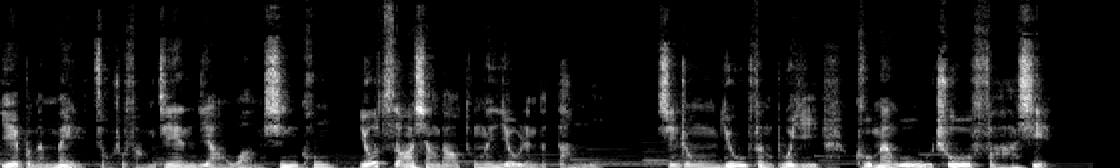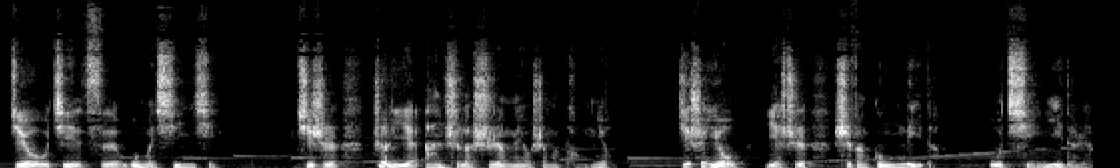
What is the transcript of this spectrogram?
夜不能寐，走出房间，仰望星空，由此而想到同门友人的淡漠。心中忧愤不已，苦闷无处发泄，就借此问问星星。其实这里也暗示了诗人没有什么朋友，即使有，也是十分功利的、无情义的人。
